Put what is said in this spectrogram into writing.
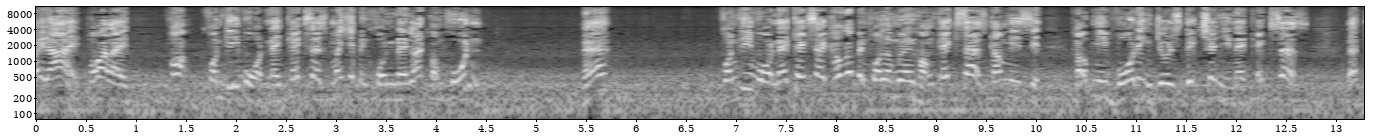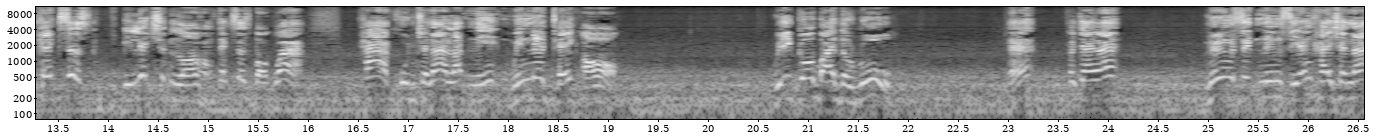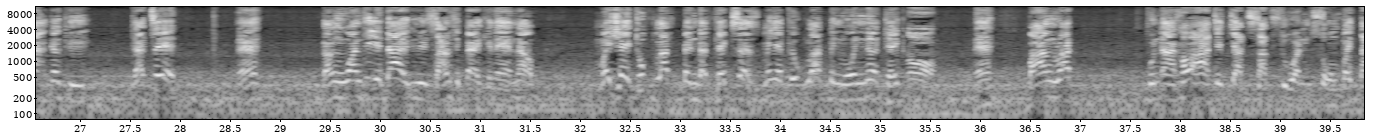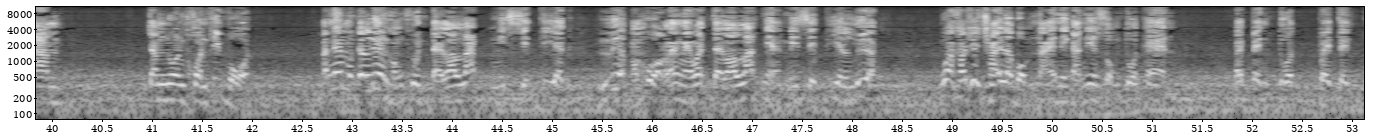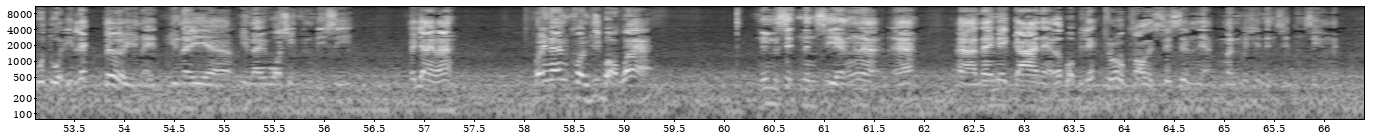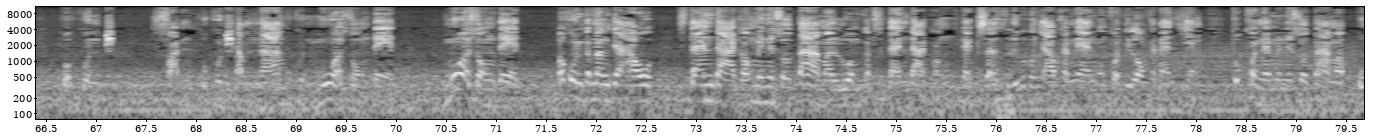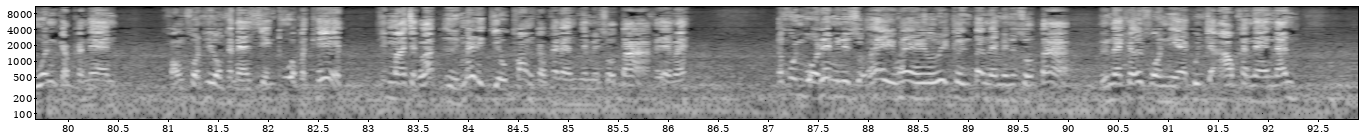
ไม่ได้ เพราะอะไร เพราะคนที่โหวตในเท็กซัสไม่ใช่เป็นคนในรัฐของคุณนะ คนที่โหวตในเท็กซัสเขาก็เป็นพลเมืองของเท็กซัสเขามีสิทธิ์เขามี voting jurisdiction อยู่ในเท็กซัสและเท็กซัส election law ของเท็กซัสบอกว่า ถ้าคุณชนะรัฐนี้ winner take all we go by the rule นะเข้าใจไหมหนึ่งสิทธิ์หนึ่งเสียงใครชนะก็คือ that's it นะรางวัลที่จะได้คือ 38 คะแนนนะไม่ใช่ทุกรัฐเป็นแบบเท็กซัส ไม่ใช่ทุกรัฐเป็น winner take all นะบางรัฐคุณอาเขาอาจจะจัดสัดส่วนส่งไปตามจำนวนคนที่โหวตอันนั้มันก็เรื่องของคุณแต่ละรัฐมีสิทธิ์ที่จะเลือกผมบอกแล้วไงว่าแต่ละรัฐเนี่ยมีสิทธิ์ที่จะเลือก ว่าเขาจะใช้ระบบไหนในการที่จะส่งตัวแทน ไปเป็นตัวไปเป็นตัวตัวอิเล็กเตอร์อยู่ในอยู่ในอยู่ในวอชิงตันดีซีเข้าใจไหมเพราะฉะนั้นคนที่บอกว่าหนึ่งสิทธิ์หนึ่งเสียงนะนะในอเมริกาเนี่ยระบบ electoral college system เนี่ยมันไม่ใช่หนึ่งสิทธิ์หนึ่งเสียงนะพวกคุณฝันพวกคุณดำน้ำพวกคุณมั่วส่งเดชมั่วส่งเดชเพราะคุณกำลังจะเอาสแตนดาร์ดของมินนิโซตามารวมกับสแตนดาร์ดของเท็กซัสหรือว่าคุณจะเอาคะแนนของคนที่ลงคะแนนเสียง ทุกคนในมินนิโซตามาป้วนกับคะแนน ของคนที่ลงคะแนนเสียงทั่วประเทศ ที่มาจากรัฐอื่นไม่ได้เกี่ยวข้องกับคะแนนในมินนิโซตาเข้าใจไหมถ้าคุณโหวตให้มินนิโซให้ให้ฮิลลารีคลินตันในมินนิโซตาหรือในแคลิฟอร์เนีย คุณจะเอาคะแนนนั้น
